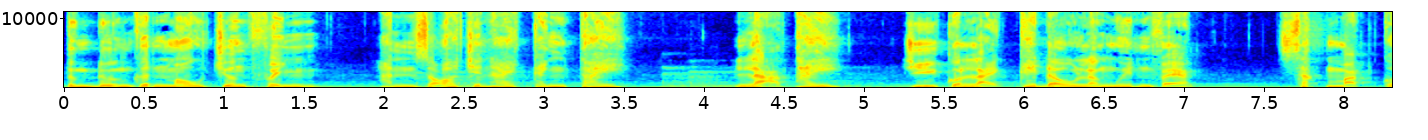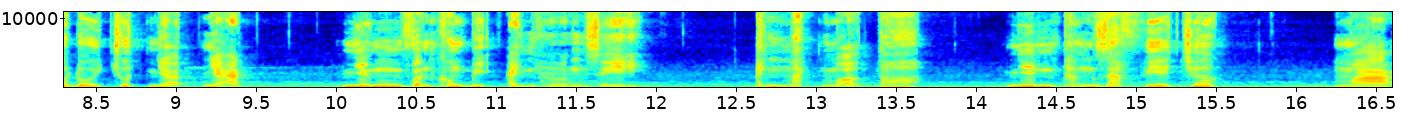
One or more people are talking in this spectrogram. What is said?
Từng đường gân máu trương phình hằn rõ trên hai cánh tay. Lạ thay, chỉ còn lại cái đầu là nguyên vẹn. Sắc mặt có đôi chút nhợt nhạt, nhưng vẫn không bị ảnh hưởng gì. Ánh mắt mở to, nhìn thẳng ra phía trước, mà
